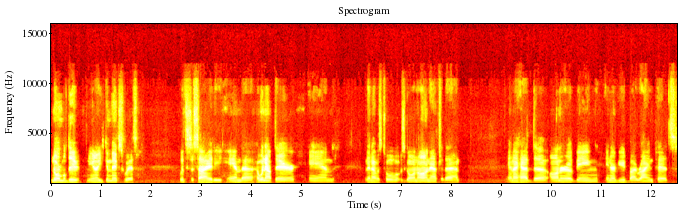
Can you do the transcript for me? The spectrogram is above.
normal dude. You know, you can mix with with society. And uh, I went out there, and then I was told what was going on after that. And I had the honor of being interviewed by Ryan Pitts,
